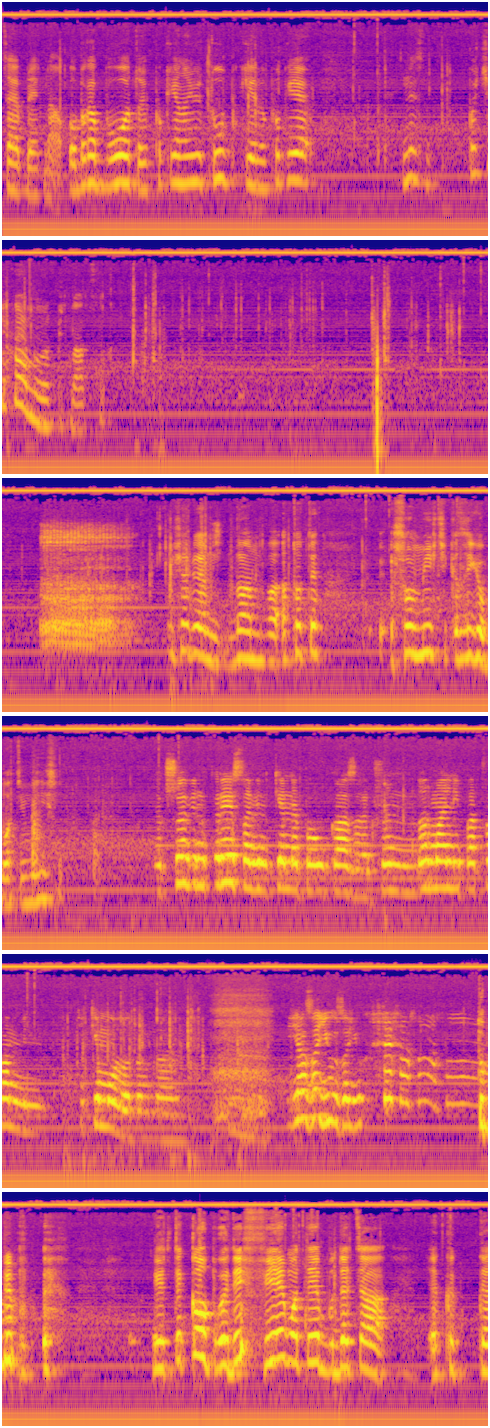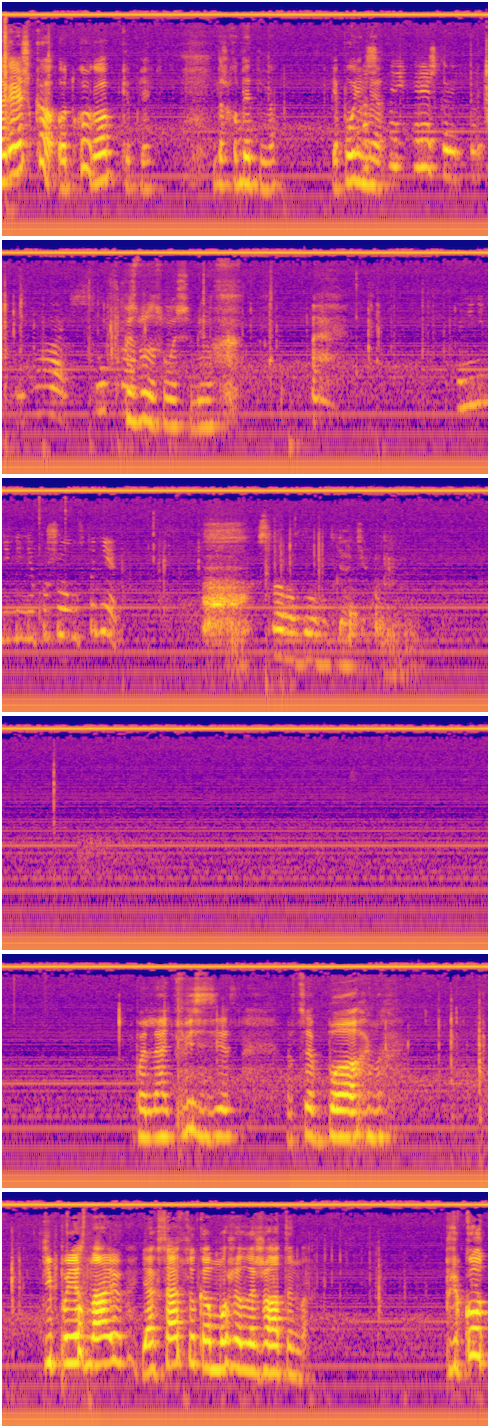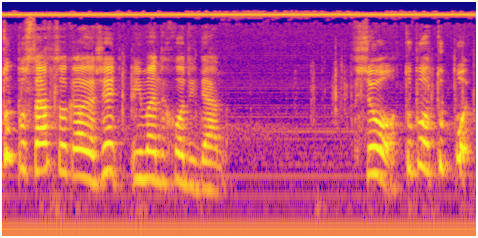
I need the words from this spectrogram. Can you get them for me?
Це, блядь, на обработаю, поки я на YouTube кину, поки я... Не знаю. Почекай минут 15. Ще блядь, дан два, а то ти що вмієш тільки зайобати вмієш. Якщо він криса, він кине пауказа. Якщо він нормальний пацан, він тільки молотом дає. Я заюзаю. Тобі Я тако пройди фільм, а ти буде ця е, к- кришка від коробки, блядь. Будеш ходити на. Я що я мені відкрити? Блядь, сука. пизду засунеш собі. Не-не-не-не, пожалуйста, не. Фух, Слава богу, блядь. Блядь, пиздец. А Це багна. Типу я знаю, як сенсука може лежати на. Прикол тупо сам лежить і в мене ходить Диана. Все, тупо, тупо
